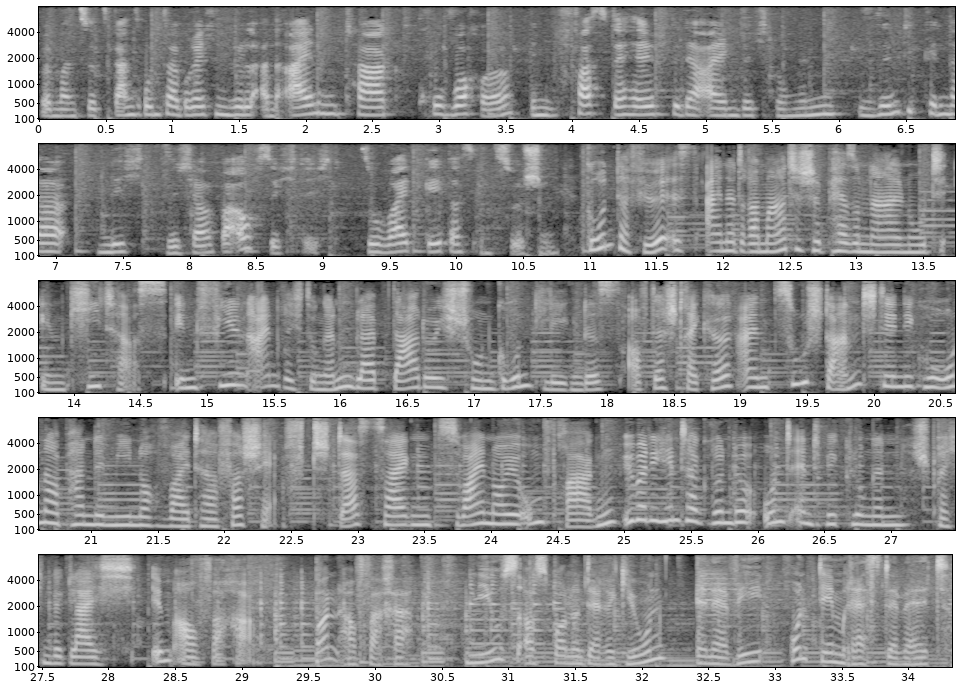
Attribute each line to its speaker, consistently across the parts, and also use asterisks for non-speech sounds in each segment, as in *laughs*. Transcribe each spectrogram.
Speaker 1: wenn man es jetzt ganz runterbrechen will, an einem Tag pro Woche in fast der Hälfte der Einrichtungen sind die Kinder nicht sicher beaufsichtigt. So weit geht das inzwischen.
Speaker 2: Grund dafür ist eine dramatische Personalnot in Kitas. In vielen Einrichtungen bleibt dadurch schon Grundlegendes auf der Strecke. Ein Zustand, den die Corona-Pandemie noch weiter verschärft. Das zeigen zwei neue Umfragen. Über die Hintergründe und Entwicklungen sprechen wir gleich im Aufwacher.
Speaker 3: Bonn Aufwacher. News aus Bonn und der Region, NRW und dem Rest der Welt.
